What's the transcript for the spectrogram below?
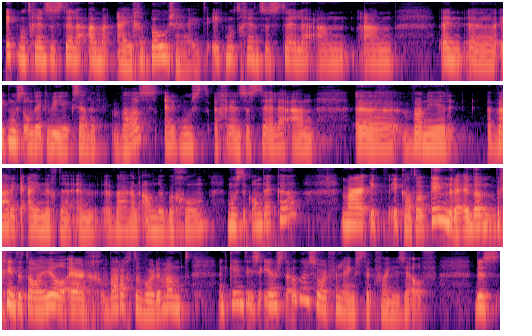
ik moet grenzen stellen aan mijn eigen boosheid. Ik moet grenzen stellen aan, aan en uh, ik moest ontdekken wie ik zelf was. En ik moest grenzen stellen aan wanneer waar ik eindigde en waar een ander begon, moest ik ontdekken. Maar ik, ik had al kinderen en dan begint het al heel erg warrig te worden. Want een kind is eerst ook een soort verlengstuk van jezelf. Dus.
